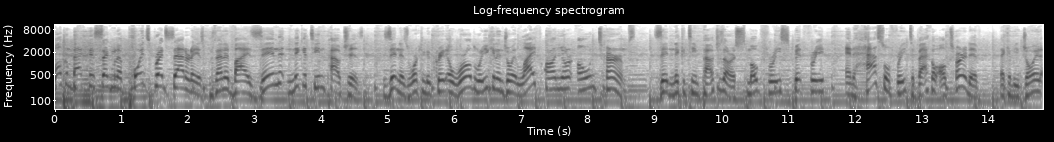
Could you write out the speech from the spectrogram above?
Welcome back. This segment of Point Spread Saturday is presented by Zyn Nicotine Pouches. Zyn is working to create a world where you can enjoy life on your own terms. Zyn nicotine pouches are a smoke-free, spit-free, and hassle-free tobacco alternative that can be joined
